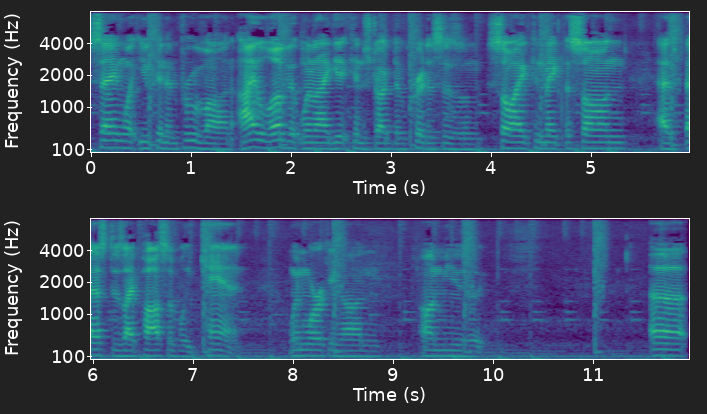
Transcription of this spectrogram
saying what you can improve on. I love it when I get constructive criticism so I can make the song as best as I possibly can when working on on music. Uh,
